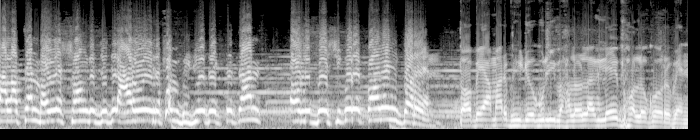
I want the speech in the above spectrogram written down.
কালাচান ভাইয়ের সঙ্গে যদি আরও এরকম ভিডিও দেখতে চান, তাহলে বেশি করে কমেন্ট করেন। তবে আমার ভিডিওগুলি ভালো লাগলে ফলো করবেন।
